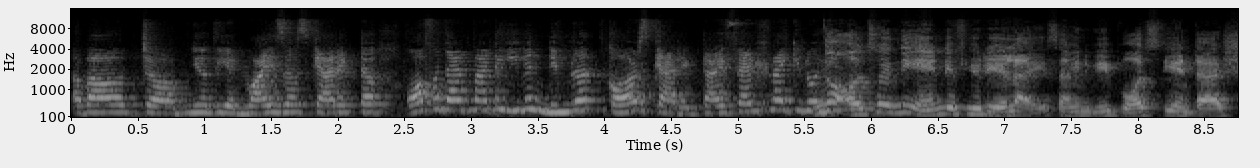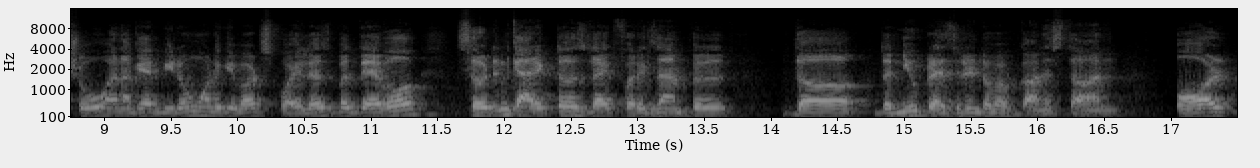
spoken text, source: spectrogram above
about um, you know the advisor's character, or for that matter, even Nimrat Kaur's character, I felt like you know No, also in the end, if you realize, I mean, we've watched the entire show, and again, we don't want to give out spoilers, but there were certain characters, like for example, the the new president of Afghanistan, or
